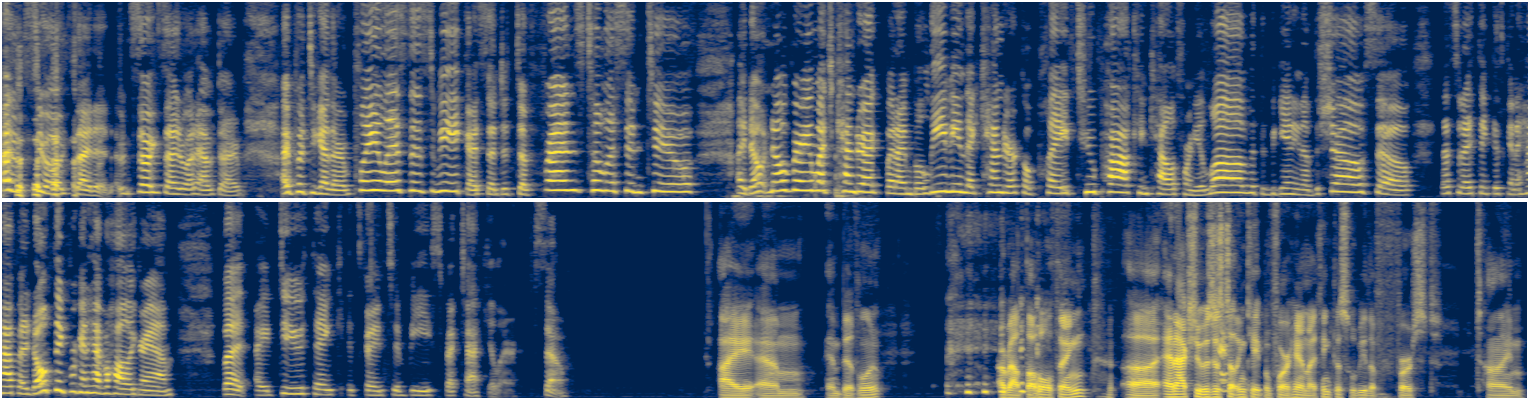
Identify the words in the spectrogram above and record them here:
I'm so excited. I'm so excited about halftime. I put together a playlist this week. I sent it to friends to listen to. I don't know very much Kendrick, but I'm believing that Kendrick will play Tupac in California Love at the beginning of the show. So that's what I think is going to happen. I don't think we're going to have a hologram, but I do think it's going to be spectacular. So I am ambivalent about the whole thing. Uh, and actually, I was just telling Kate beforehand, I think this will be the first time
